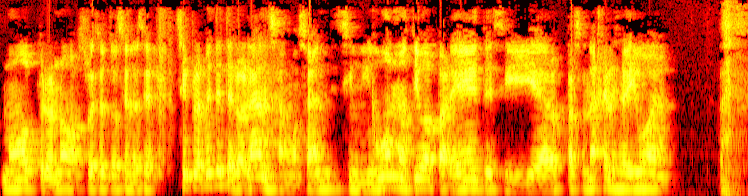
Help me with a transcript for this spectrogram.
modo, pero no, resultó siendo así. Simplemente te lo lanzan, o sea, sin ningún motivo aparente, si a los personajes les da igual.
